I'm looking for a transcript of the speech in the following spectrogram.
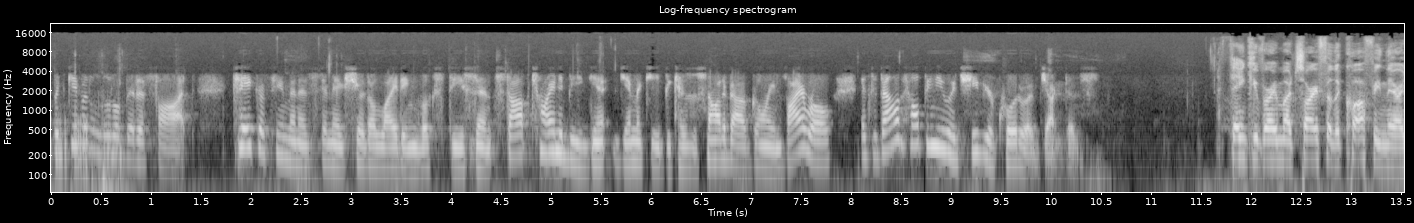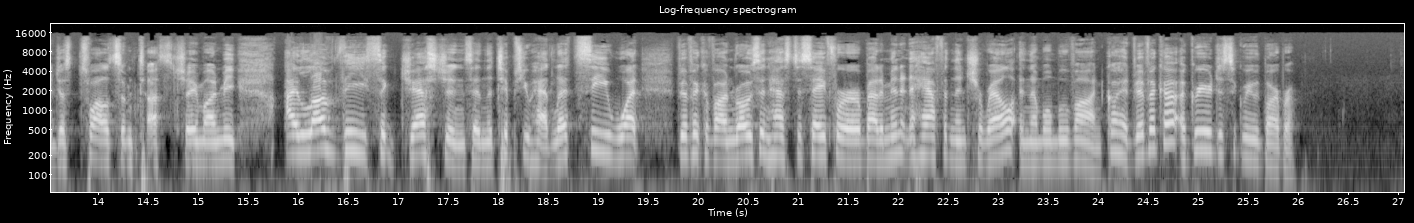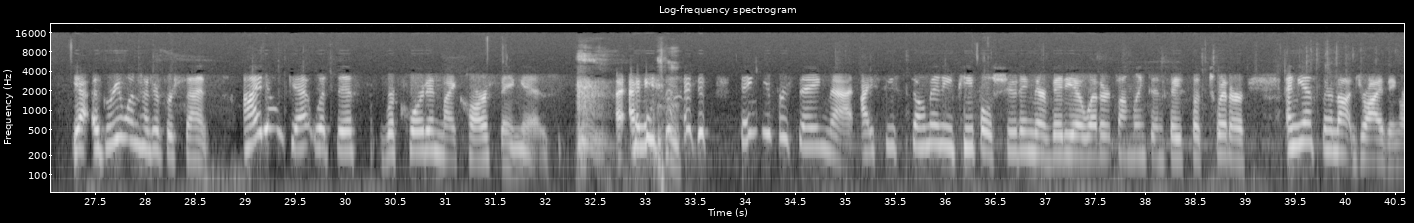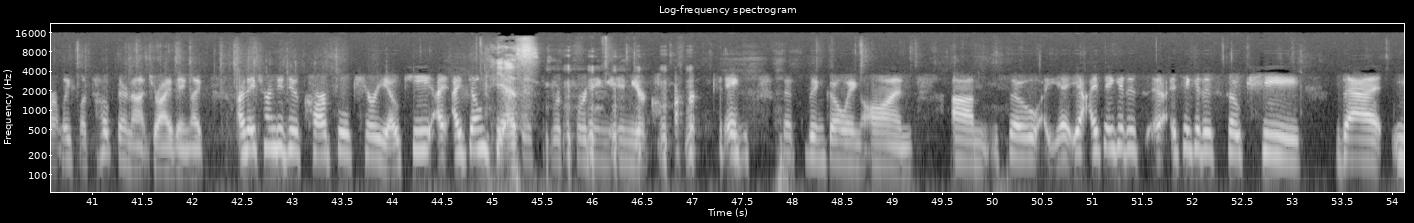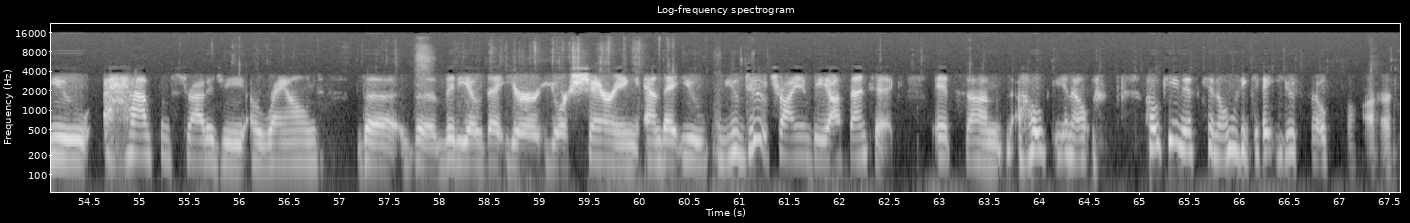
But give it a little bit of thought. Take a few minutes to make sure the lighting looks decent. Stop trying to be gimmicky because it's not about going viral. It's about helping you achieve your quota objectives. Thank you very much. Sorry for the coughing there. I just swallowed some dust. Shame on me. I love the suggestions and the tips you had. Let's see what Viveka von Rosen has to say for about a minute and a half and then Charrele, and then we'll move on. Go ahead, Viveka. Agree or disagree with Barbara? Yeah, agree 100%. I don't get what this record in my car thing is. I, I mean, thank you for saying that. I see so many people shooting their video, whether it's on LinkedIn, Facebook, Twitter, and yes, they're not driving, or at least let's hope they're not driving. Like, are they trying to do carpool karaoke? I, I don't get yes. this recording in your car thing that's been going on. Um, so yeah, yeah, I think it is. I think it is so key that you have some strategy around the the video that you're you're sharing and that you you do try and be authentic. It's um ho- you know hokiness can only get you so far.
